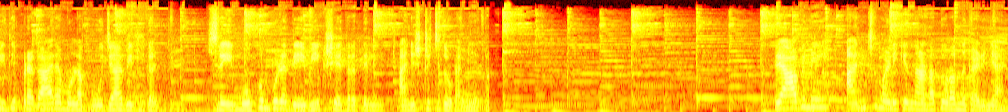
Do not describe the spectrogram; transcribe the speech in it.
വിധി പ്രകാരമുള്ള പൂജാവിധികൾ ശ്രീ മൂക്കുംപുഴ ദേവീക്ഷേത്രത്തിൽ അനുഷ്ഠിച്ചു തുടങ്ങിയത്. രാവിലെ അഞ്ചു മണിക്ക് നട തുറന്നു കഴിഞ്ഞാൽ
